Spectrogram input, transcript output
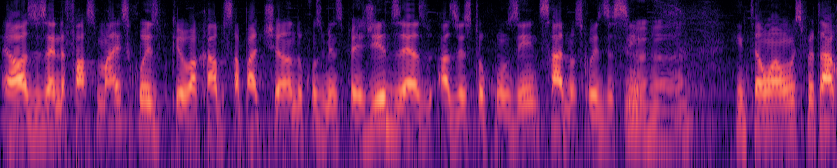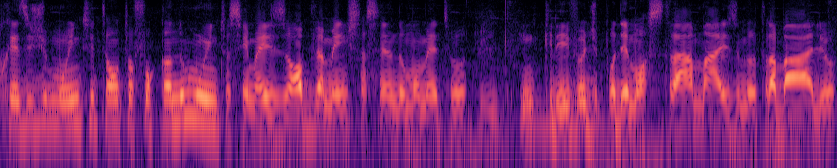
Eu, às vezes ainda faço mais coisas, porque eu acabo sapateando com os meninos perdidos, aí, às, às vezes estou com os índios, sabe, umas coisas assim. Aham. Então é um espetáculo que exige muito, então eu estou focando muito, assim, mas obviamente está sendo um momento Incrível, incrível, de poder mostrar mais do meu trabalho,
